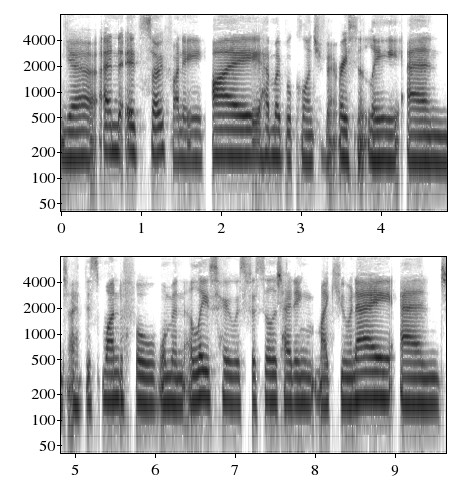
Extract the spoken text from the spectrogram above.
Yeah. And it's so funny. I had my book launch event recently and I have this wonderful woman, Elise, who was facilitating my Q&A and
